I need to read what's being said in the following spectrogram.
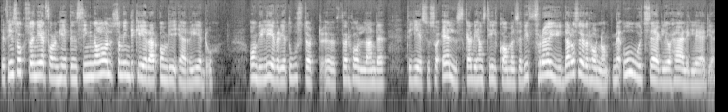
Det finns också en erfarenhet, en signal som indikerar om vi är redo. Om vi lever i ett ostört eh, förhållande till Jesus så älskar vi hans tillkommelse. Vi fröjdar oss över honom med outsäglig och härlig glädje.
